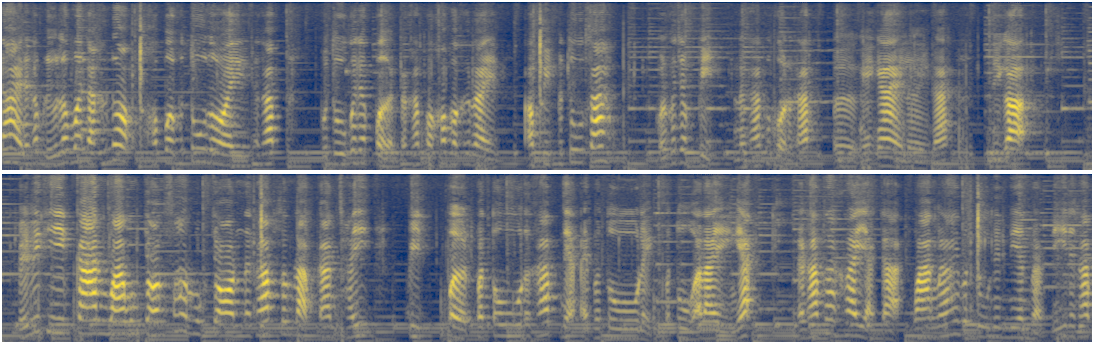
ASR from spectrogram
ได้นะครับ หรือเรามาจากข้างนอกขอเปิดประตูหน่อยนะครับ ประตูก็จะเปิดนะครับ พอเข้ามาข้างใน เอาปิดประตูซะมันก็จะปิดนะครับทุกคนครับเออง่าย ๆเลยนะนี่ก็เป็นวิธีการวางวงจรซ่อนวงจรนะครับสำหรับการใช้ปิดเปิดประตูนะครับเนี่ยไอประตูเหล็กประตูอะไรอย่างเงี้ยนะครับ ถ้าใครอยากจะวางแล้วให้มันดูเนียนๆแบบนี้นะครับ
